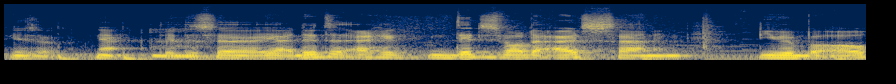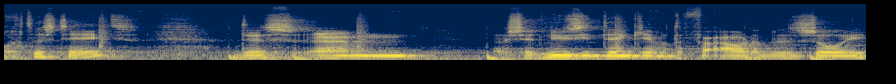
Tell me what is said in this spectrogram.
Hier zo. Ja, dit is, uh, ja, dit is eigenlijk dit is wel de uitstraling die we beoogden steeds. Dus um, als je het nu ziet, denk je wat een verouderde zooi.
